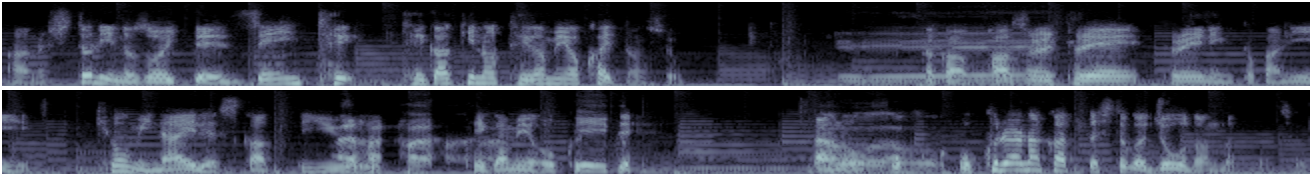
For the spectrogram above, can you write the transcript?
あの、一人除いて全員手手書きの手紙を書いたんですよ。だから、パーソナルトレトレーニングとかに興味ないですかっていう手紙を送って、あの、送らなかった人がジョーダンだったんですよ。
